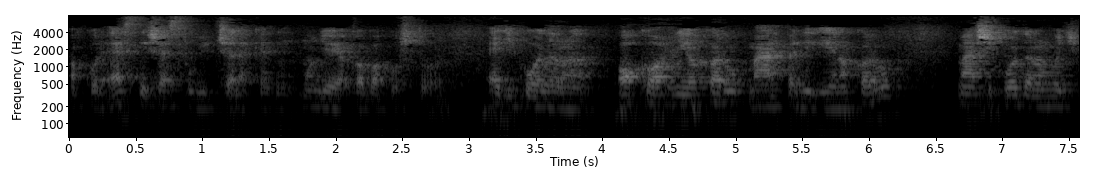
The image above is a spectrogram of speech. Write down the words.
akkor ezt és ezt fogjuk cselekedni, mondja Jakab apostol. Egyik oldalon akarni akarok, már pedig én akarok, másik oldalon, hogy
